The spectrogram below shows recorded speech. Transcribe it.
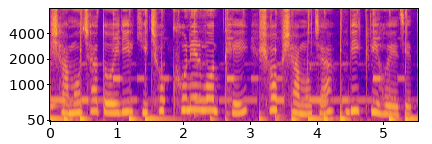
সামোচা তৈরির কিছুক্ষণের মধ্যেই সব সামোচা বিক্রি হয়ে যেত।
